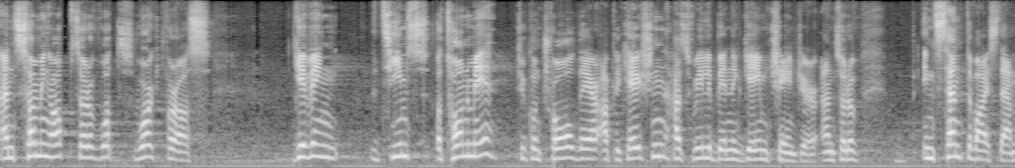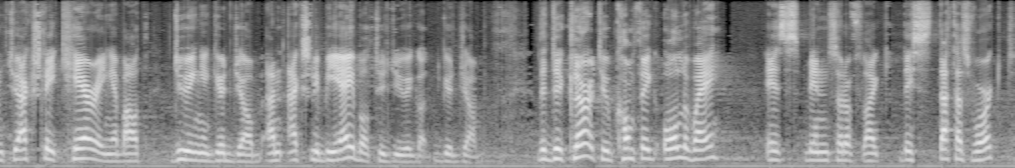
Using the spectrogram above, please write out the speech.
and summing up sort of what's worked for us, giving the teams autonomy to control their application has really been a game changer and sort of incentivize them to actually caring about doing a good job and actually be able to do a good job. The declarative config all the way has been sort of like this, that has worked.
